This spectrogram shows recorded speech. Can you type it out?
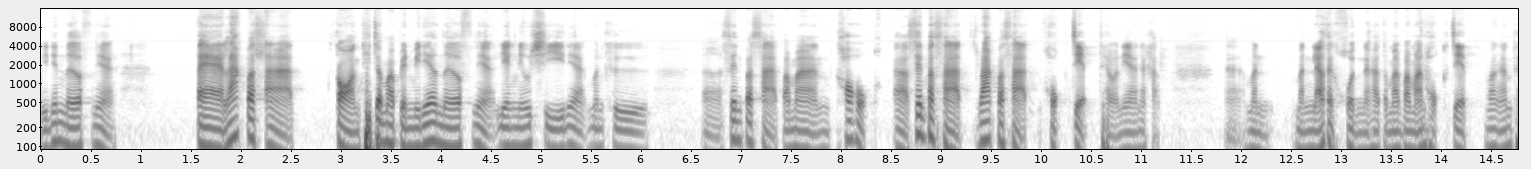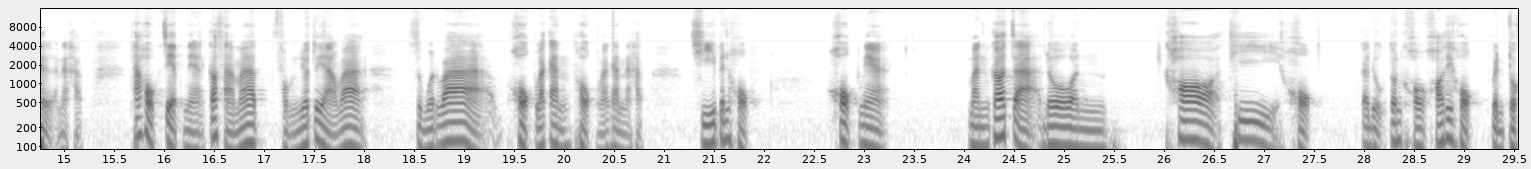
median nerve เนี่ยแต่รากประสาทก่อนที่จะมาเป็น median nerve เนี่ยเลี้ยงนิ้วชี้เนี่ยมันคือเส้นประสาทประมาณข้อ6เส้นประสาทรากประสาท 6 7 แถวเนี้ยนะครับมันมันแล้วแต่คนนะครับแต่มันประมาณ 6 7 ว่างั้นเถอะนะครับ ถ้า 6 7เนี่ยก็สามารถผมยกตัวอย่างว่า สมมติว่า6แล้วกัน6แล้วกันนะครับ ชี้เป็น 6 6เนี่ยมันก็จะโดนข้อที่ 6 กระดูกต้นคอข้อที่ 6 เป็นตัว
